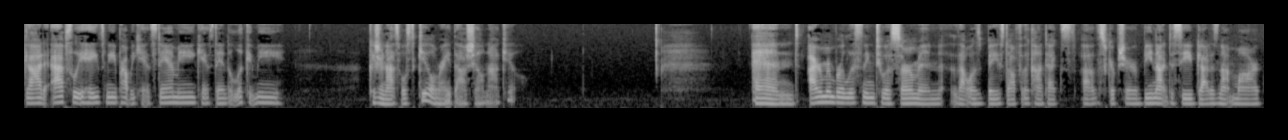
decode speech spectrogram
God absolutely hates me, probably can't stand me, can't stand to look at me. Because you're not supposed to kill, right? Thou shalt not kill. And I remember listening to a sermon that was based off of the context of scripture Be not deceived, God is not marked,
